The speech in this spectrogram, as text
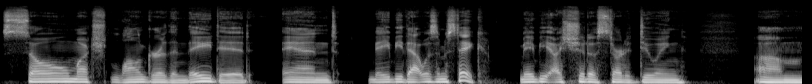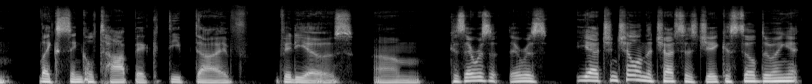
so much longer than they did, and maybe that was a mistake. Maybe I should have started doing um like single topic deep dive videos. Um, because there was a, there was yeah, Chinchilla in the chat says Jake is still doing it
